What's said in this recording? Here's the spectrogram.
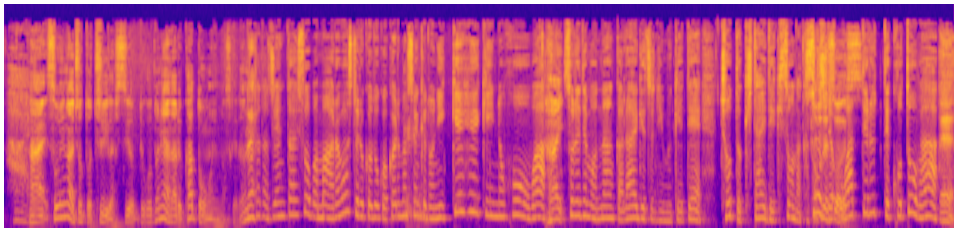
はい。はい。そういうのはちょっと注意が必要ってことにはなるかと思いますけどね。ただ全体相場、まあ表してるかどうかわかりませんけど、日経平均の方は、はい。それでもなんか来月に向けて、ちょっと期待できそうな形で終わってるってことは、そええ、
